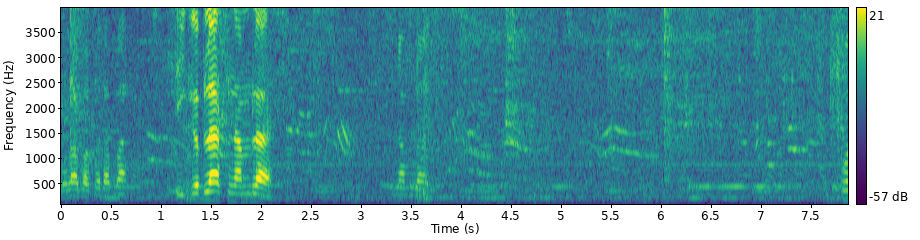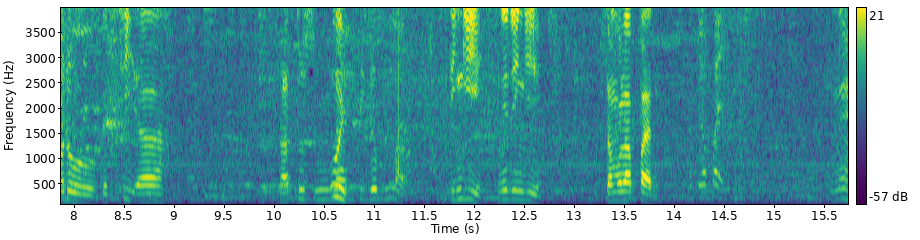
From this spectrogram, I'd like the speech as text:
Bola bakal dapat 13 16. 16. Waduh, kecil ah. Uh. Satu sembilan tiga belak Tinggi, ni tinggi. Satu lapan. Ni.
